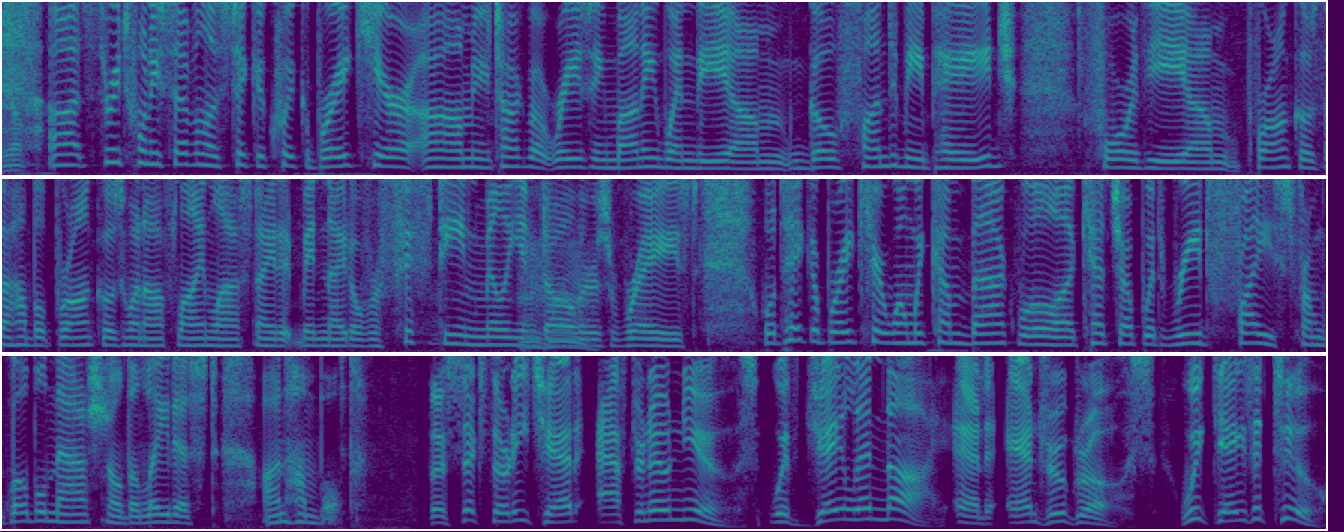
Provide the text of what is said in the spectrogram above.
Yep. Uh, it's three twenty seven. Let's take a quick break here. Um, you talk about raising money when the um, GoFundMe page for the um, Broncos, the Humboldt Broncos, went offline last night at midnight. Over fifteen million dollars raised. We'll take a break here. When we come back, we'll uh, catch up with Reid Fiest from Global National, the latest on Humboldt. The 630 CHED Afternoon News with Jaylen Nye and Andrew Gross. Weekdays at 2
